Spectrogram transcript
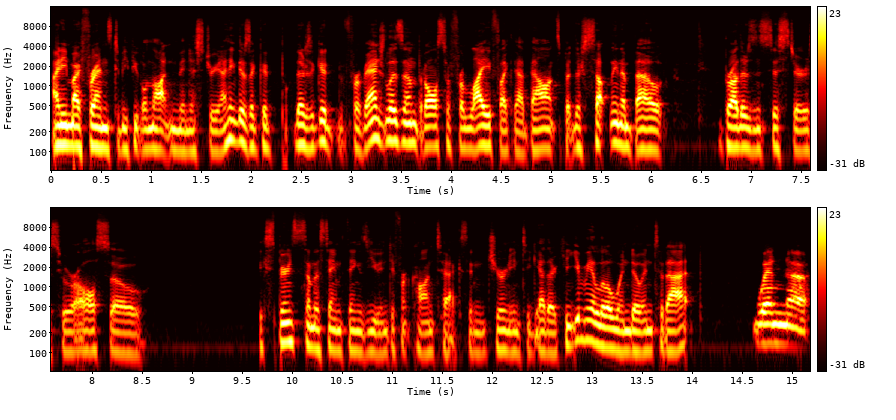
I need my friends to be people not in ministry." And I think there's a good, there's a good for evangelism, but also for life, like that balance. But there's something about brothers and sisters who are also experiencing some of the same things you in different contexts and journeying together. Can you give me a little window into that? When uh,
